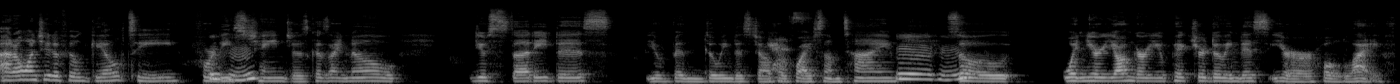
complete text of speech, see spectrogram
I don't want you to feel guilty for these Mm-hmm. changes because I know you studied this, you've been doing this job for quite some time. Mm-hmm. So when you're younger, you picture doing this your whole life.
